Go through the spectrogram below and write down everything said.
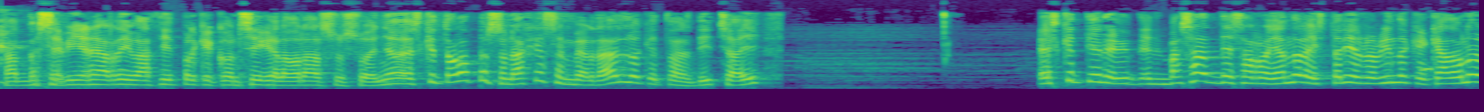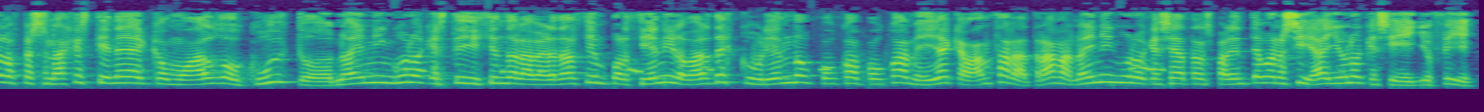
Cuando se viene arriba Cid porque consigue lograr su sueño. Es que todos los personajes, en verdad, lo que tú has dicho ahí. Es que tiene, vas desarrollando la historia y vas viendo que cada uno de los personajes tiene como algo oculto. No hay ninguno que esté diciendo la verdad 100% y lo vas descubriendo poco a poco a medida que avanza la trama. No hay ninguno que sea transparente. Bueno, sí, hay uno que sí, Yuffie,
